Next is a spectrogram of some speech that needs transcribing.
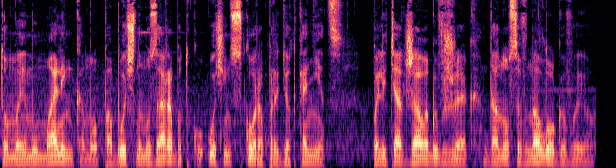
то моему маленькому побочному заработку очень скоро придет конец. Полетят жалобы в ЖЭК, доносы в налоговую.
